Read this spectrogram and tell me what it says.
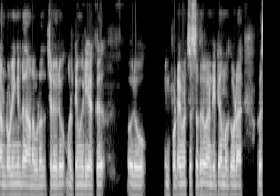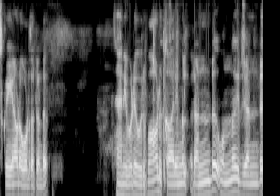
കൺട്രോളിങ്ങിന്റെതാണ് ഇവിടെ ചെറിയൊരു മൾട്ടിമീഡിയക്ക് ഒരു ഇൻഫോർടൈൻമെന്റ് സിസ്റ്റത്തിന് വേണ്ടിയിട്ട് നമുക്ക് ഇവിടെ ഒരു സ്ക്രീൻ അവിടെ കൊടുത്തിട്ടുണ്ട്. ഞാൻ ഇവിടെ ഒരുപാട് കാര്യങ്ങൾ രണ്ട് ഒന്ന് രണ്ട്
